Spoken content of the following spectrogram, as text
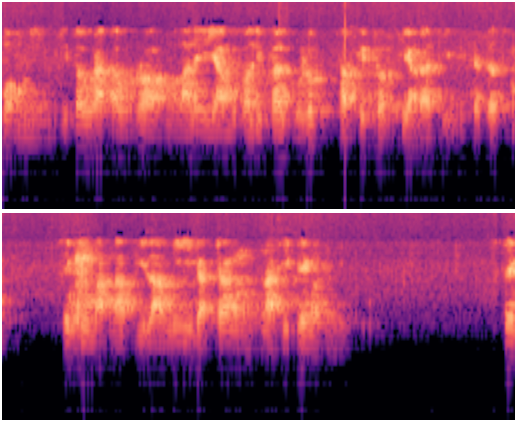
mukmin. Kita ora tau roh, mulane ya mukallibal qulub sabit tiara ini. Terus sing umat nabi lami kadang nasibe ngoten iki. Sing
